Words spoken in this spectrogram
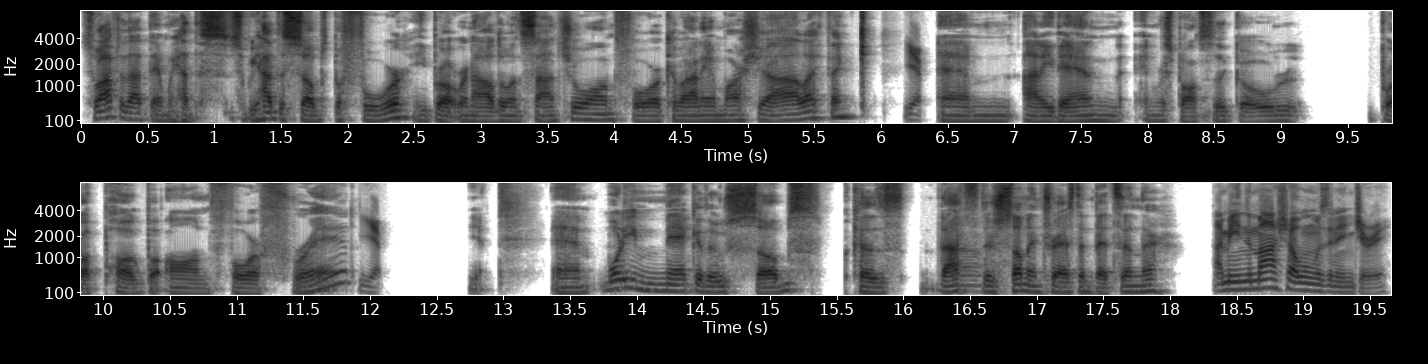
so after that, then we had the so we had the subs before he brought Ronaldo and Sancho on for Cavani and Martial, I think. Yep. Um, and he then, in response to the goal, brought Pogba on for Fred. Yep. Yeah. Um, what do you make of those subs? Because that's Uh, there's some interesting bits in there. I mean, the Martial one was an injury.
